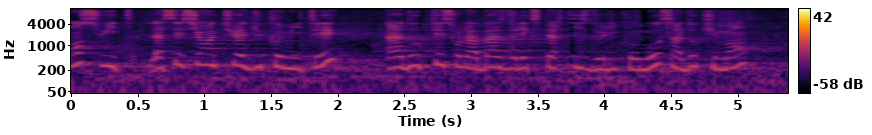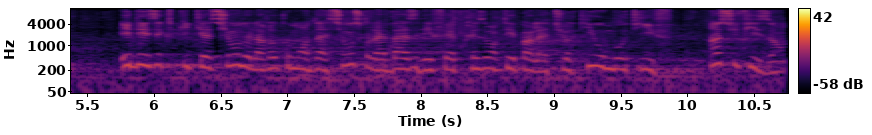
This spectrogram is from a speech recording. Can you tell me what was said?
Ensuite, la session actuelle du comité adopté sur la base de l'expertise de l'ICOMOS un document et des explications de la recommandation sur la base des faits présentés par la Turquie au motif insuffisant,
